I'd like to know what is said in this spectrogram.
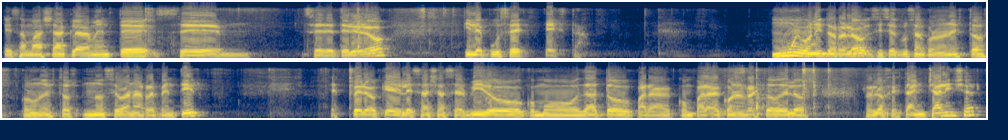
esa malla claramente se, deterioró y le puse esta. Muy bonito reloj, si se cruzan con uno, de estos no se van a arrepentir. Espero que les haya servido como dato para comparar con el resto de los relojes Time Challenger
